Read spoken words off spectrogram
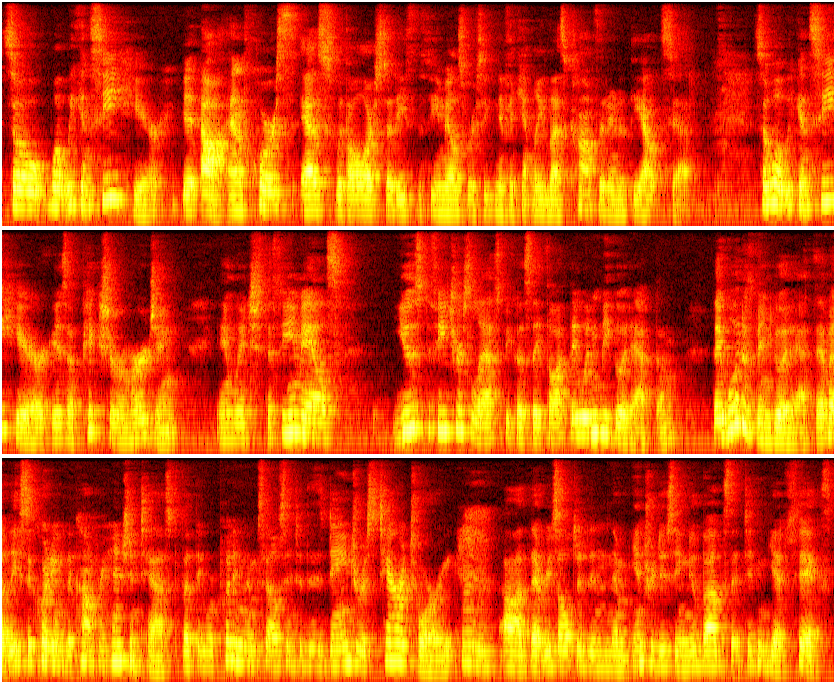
So what we can see here, it, ah, and of course, as with all our studies, the females were significantly less confident at the outset. So what we can see here is a picture emerging in which the females used the features less because they thought they wouldn't be good at them. They would have been good at them, at least according to the comprehension test, but they were putting themselves into this dangerous territory Mhm. uh, that resulted in them introducing new bugs that didn't get fixed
